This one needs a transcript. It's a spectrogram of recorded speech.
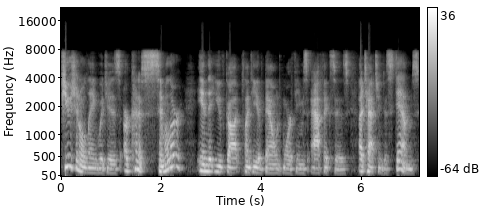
Fusional languages are kind of similar in that you've got plenty of bound morphemes, affixes attaching to stems.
